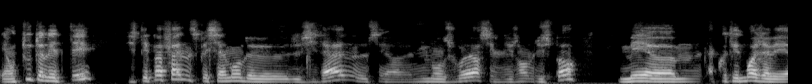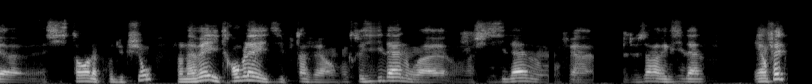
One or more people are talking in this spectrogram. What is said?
Et en toute honnêteté, j'étais pas fan spécialement de, de Zidane. C'est un immense joueur, c'est une légende du sport. Mais euh, à côté de moi, j'avais euh, assistant à la production. J'en avais, il tremblait. Il disait putain, je vais rencontrer Zidane. On va, on va chez Zidane. On fait deux heures avec Zidane. Et en fait,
